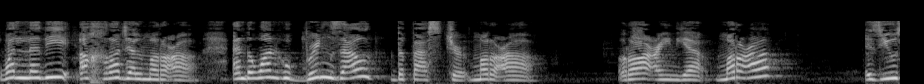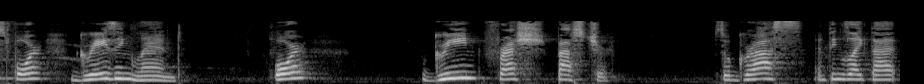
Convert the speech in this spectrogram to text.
وَالَّذِي أَخْرَجَ الْمَرْعَى And the one who brings out the pasture, mar'a. Ra'in ya. Mar'a is used for grazing land. Or green, fresh pasture. So grass and things like that,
